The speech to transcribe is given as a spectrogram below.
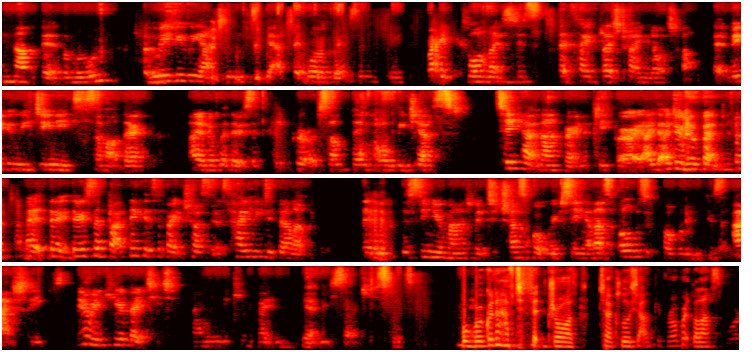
and have a bit of a moan. But maybe we actually need to get a bit more aggressive and say, right, come on, let's just let's try let's try and notch up bit. Maybe we do need some other I don't know whether it's a paper or something, or we just take out an advert in a paper. I, I, I don't know, but uh, there, there's a, but I think it's about trust. It's how we develop the, the senior management to trust what we're seeing, and that's always a problem because actually they don't really care about teaching, and we care about Yeah. research. Well, we're going to have to fit, draw to a close. I'll give Robert the last word.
